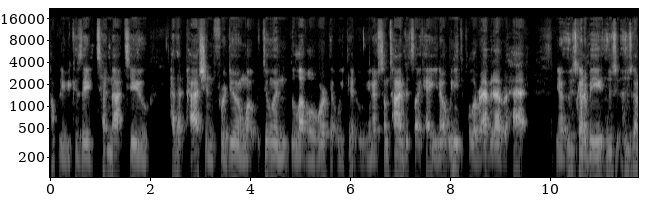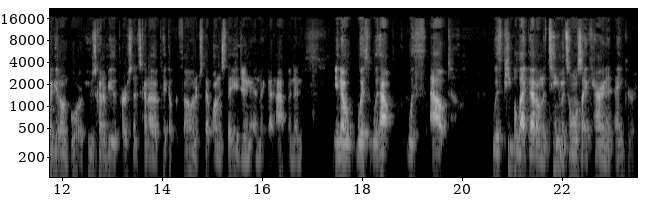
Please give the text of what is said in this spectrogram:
company because they tend not to have that passion for doing what doing the level of work that we do. You know, sometimes it's like, hey, you know, we need to pull a rabbit out of a hat you know who's going to be who's who's going to get on board who's going to be the person that's going to pick up the phone or step on the stage and, and make that happen and you know with without without with people like that on the team it's almost like carrying an anchor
